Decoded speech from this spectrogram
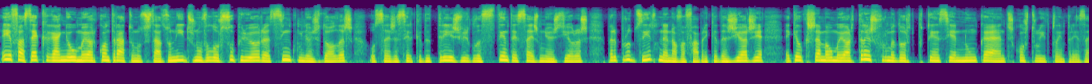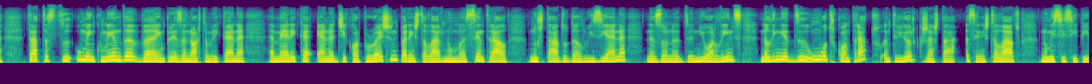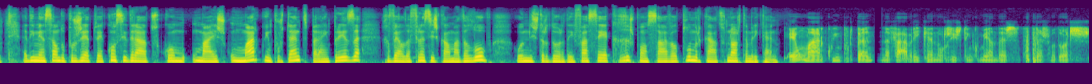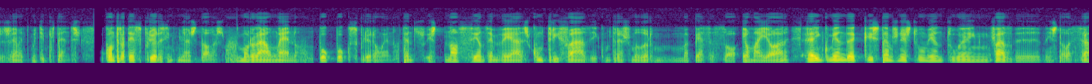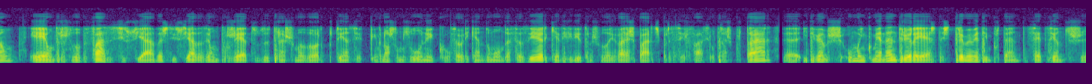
A EFASEC ganhou o maior contrato nos Estados Unidos num valor superior a 5 milhões de dólares, ou seja, cerca de 3,76 milhões de euros, para produzir na nova fábrica da Geórgia aquele que chama o maior transformador de potência nunca antes construído pela empresa. Trata-se de uma encomenda da empresa norte-americana America Energy Corporation para instalar numa central no estado da Louisiana, na zona de New Orleans, na linha de um outro contrato anterior que já está a ser instalado no Mississippi. A dimensão do projeto é considerado como mais um marco importante para a empresa, revela Francisco Almada Lobo, o administrador da IFASEC, responsável pelo mercado norte-americano. É um marco importante na fábrica, no registro de encomendas de transformadores geralmente muito importantes. O contrato é superior a 5 milhões de dólares. Demorará um ano, pouco, pouco superior a um ano. Portanto, este 900 MVAs como trifase e como transformador uma peça só é o maior. A encomenda que estamos neste momento em fase de, de instalação é um transformador de fases associadas. Associadas é um projeto de transformador de potência em que nós somos o único fabricante do mundo a fazer, que é dividir o transformador em várias partes para ser fácil de transportar. Uh, e tivemos uma encomenda anterior a esta, extremamente importante, 700 uh,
